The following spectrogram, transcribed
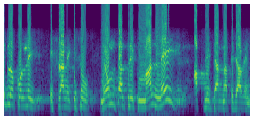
এগুলো করলেই ইসলামে কিছু নিয়মতান্ত্রিক মান নেই, আপনি জান্নাতে যাবেন।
